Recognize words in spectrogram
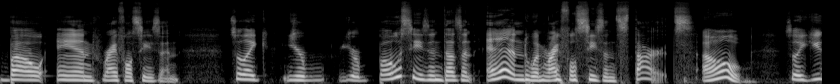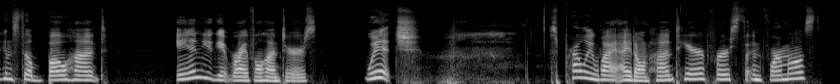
bow and rifle season. So like your your bow season doesn't end when rifle season starts. oh, So like, you can still bow hunt, and you get rifle hunters, which is probably why I don't hunt here first and foremost.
